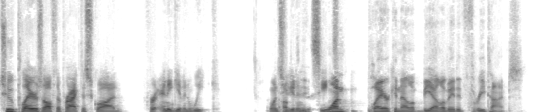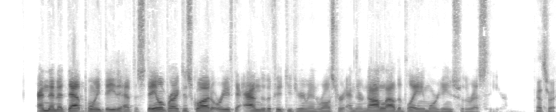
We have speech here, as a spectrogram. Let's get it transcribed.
two players off the practice squad for any given week once you get into the season. One player can ele- be elevated three times. And then at that point, they either have to stay on practice squad or you have to add them to the 53 man roster, and they're not allowed to play any more games for the rest of the year. That's right.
